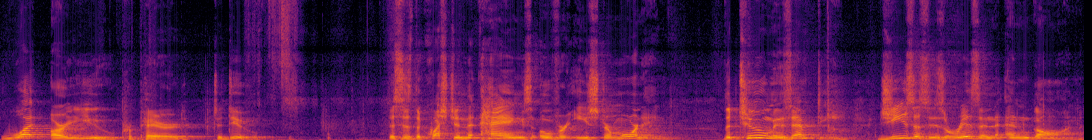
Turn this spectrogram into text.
What are you prepared to do? This is the question that hangs over Easter morning. The tomb is empty, Jesus is risen and gone.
